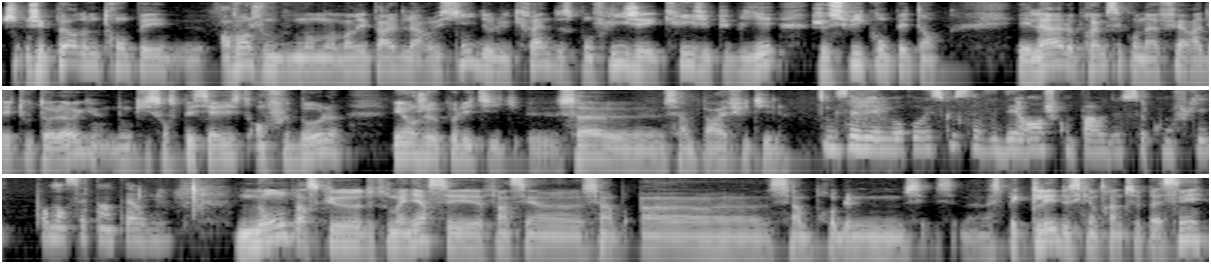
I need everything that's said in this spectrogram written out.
j'ai peur de me tromper. En revanche, vous m'avez parlé de la Russie, de l'Ukraine, de ce conflit. J'ai écrit, j'ai publié, je suis compétent. Et là, le problème, c'est qu'on a affaire à des toutologues, donc qui sont spécialistes en football et en géopolitique. Euh, ça, euh, ça me paraît futile. Xavier Moreau, est-ce que ça vous dérange qu'on parle de ce conflit pendant cette interview? Non, parce que de toute manière, c'est enfin, un, un, un, problème, c'est un aspect clé de ce qui est en train de se passer.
